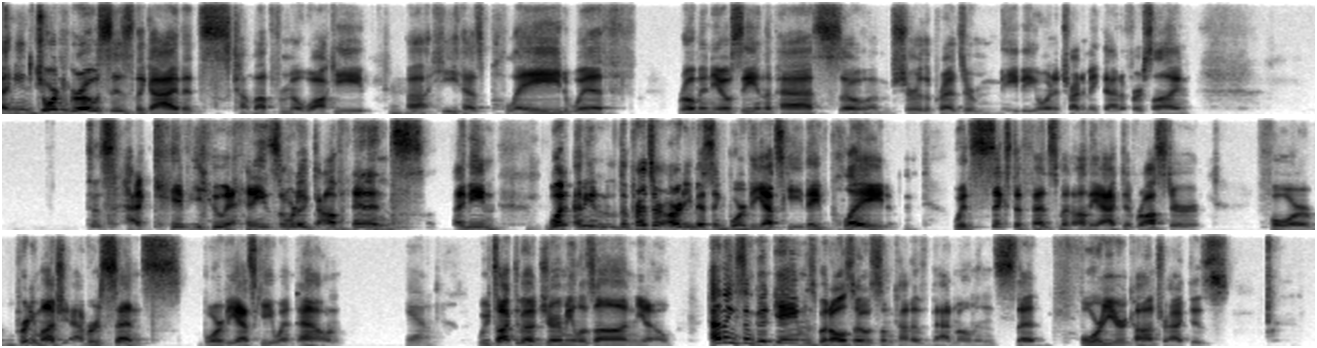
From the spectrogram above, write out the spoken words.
I mean, Jordan Gross is the guy that's come up from Milwaukee. Mm-hmm. Uh, he has played with Roman Josi in the past, so mm-hmm. I'm sure the Preds are maybe going to try to make that a first line. Does that give you any sort of confidence? I mean, what I mean, the Preds are already missing Borowiecki. They've played with six defensemen on the active roster for pretty much ever since Borowiecki went down. Yeah. We've talked about Jeremy Lauzon, you know, having some good games, but also some kind of bad moments. That four year contract is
